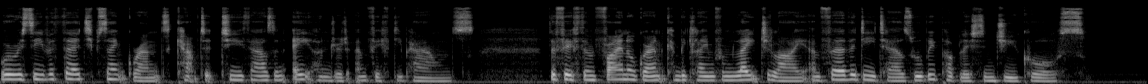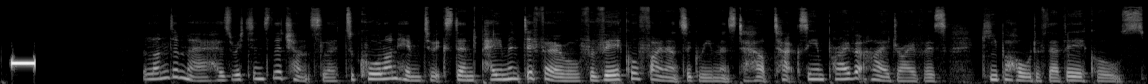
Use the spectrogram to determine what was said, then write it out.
will receive a 30% grant capped at £2,850. The fifth and final grant can be claimed from late July, and further details will be published in due course. The London Mayor has written to the Chancellor to call on him to extend payment deferral for vehicle finance agreements to help taxi and private hire drivers keep a hold of their vehicles.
